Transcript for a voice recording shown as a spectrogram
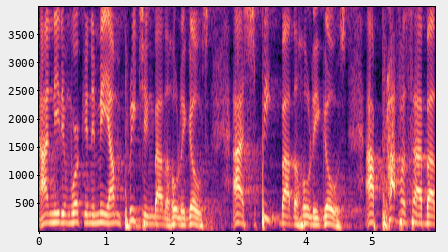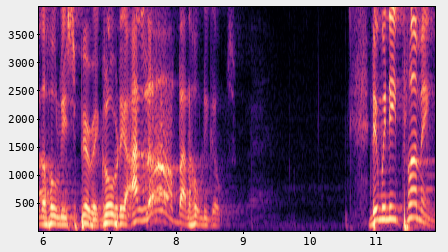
I need him working in me. I'm preaching by the Holy Ghost. I speak by the Holy Ghost. I prophesy by the Holy Spirit. Glory to God. I love by the Holy Ghost. Then we need plumbing.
